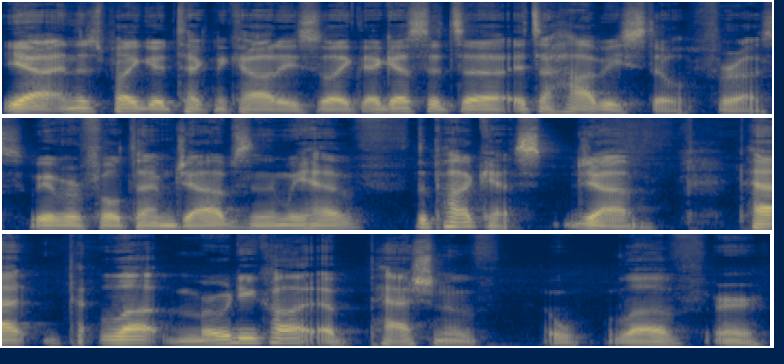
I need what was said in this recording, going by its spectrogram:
yeah, and there's probably good technicalities. So like I guess it's a it's a hobby still for us. We have our full time jobs, and then we have the podcast job. Pat, love. What do you call it? A passion of love or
